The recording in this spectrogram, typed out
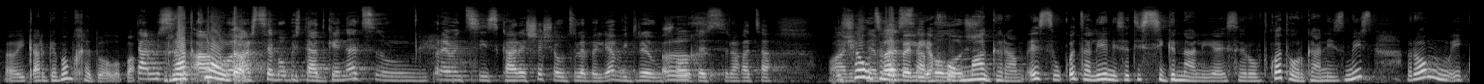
იკარგება მხედველობა. რა თქმა უნდა, არსებობის დადგენაც პრევენციის გარეშე შეუძლებელია, ვიდრე უშუალოდ ეს რაღაცა შეუძლებელია ხო, მაგრამ ეს უკვე ძალიან ისეთი სიგნალია ესე რომ ვთქვათ ორგანიზმის, რომ იქ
